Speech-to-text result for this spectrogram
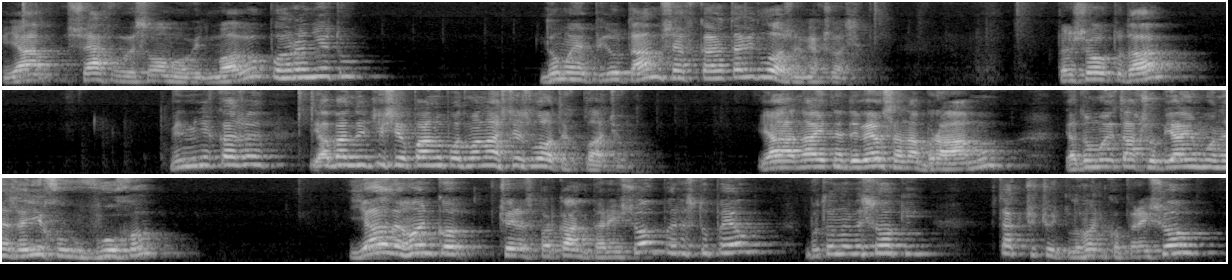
Я шефові своєму відмовив по граніту. Думаю, піду там, шеф каже, та відложимо як щось. Прийшов туди. Він мені каже, я бандитіші пану по 12 злотих плачу. Я навіть не дивився на браму. Я думаю, так, щоб я йому не заїхав в вухо. Я легонько через паркан перейшов, переступив, бо то невисокий. Так чуть-чуть легонько перейшов.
